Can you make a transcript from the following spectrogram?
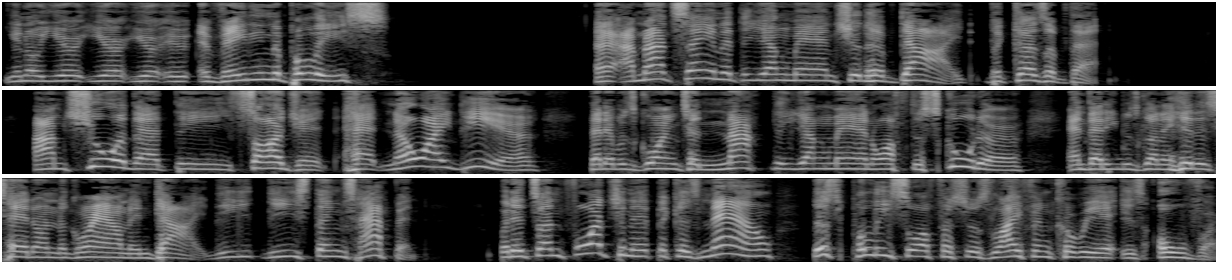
You know, you're you're you're evading the police. I'm not saying that the young man should have died because of that. I'm sure that the sergeant had no idea that it was going to knock the young man off the scooter and that he was going to hit his head on the ground and die. These, these things happen. But it's unfortunate because now this police officer's life and career is over.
